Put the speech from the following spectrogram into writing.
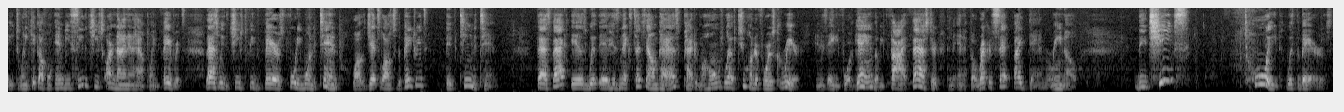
820 kickoff on NBC. The Chiefs are 9.5 point favorites. Last week, the Chiefs defeated the Bears 41 to 10, while the Jets lost to the Patriots 15 to 10. Fast fact is with his next touchdown pass, Patrick Mahomes will have 200 for his career. In his 84th game, they'll be five faster than the NFL record set by Dan Marino. The Chiefs toyed with the Bears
